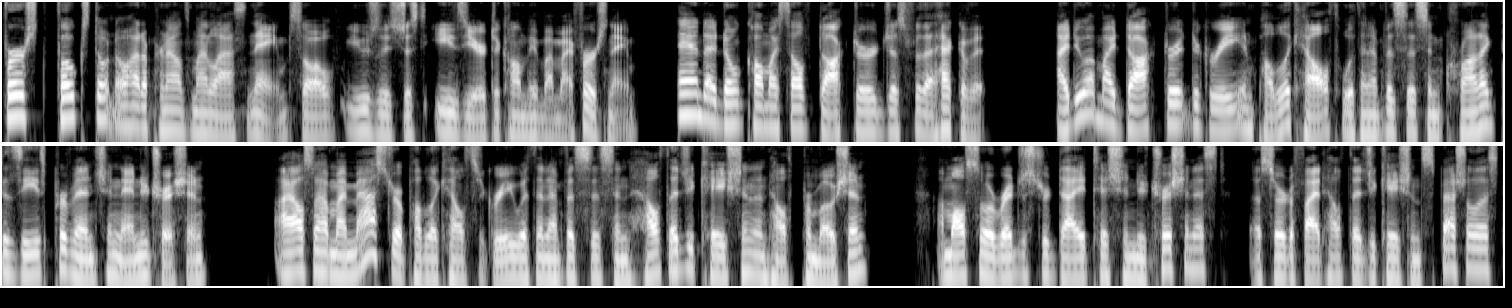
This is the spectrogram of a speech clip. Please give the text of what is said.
first, folks don't know how to pronounce my last name, so usually it's just easier to call me by my first name. And I don't call myself doctor just for the heck of it. I do have my doctorate degree in public health with an emphasis in chronic disease prevention and nutrition. I also have my Master of Public Health degree with an emphasis in health education and health promotion. I'm also a registered dietitian nutritionist, a certified health education specialist,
